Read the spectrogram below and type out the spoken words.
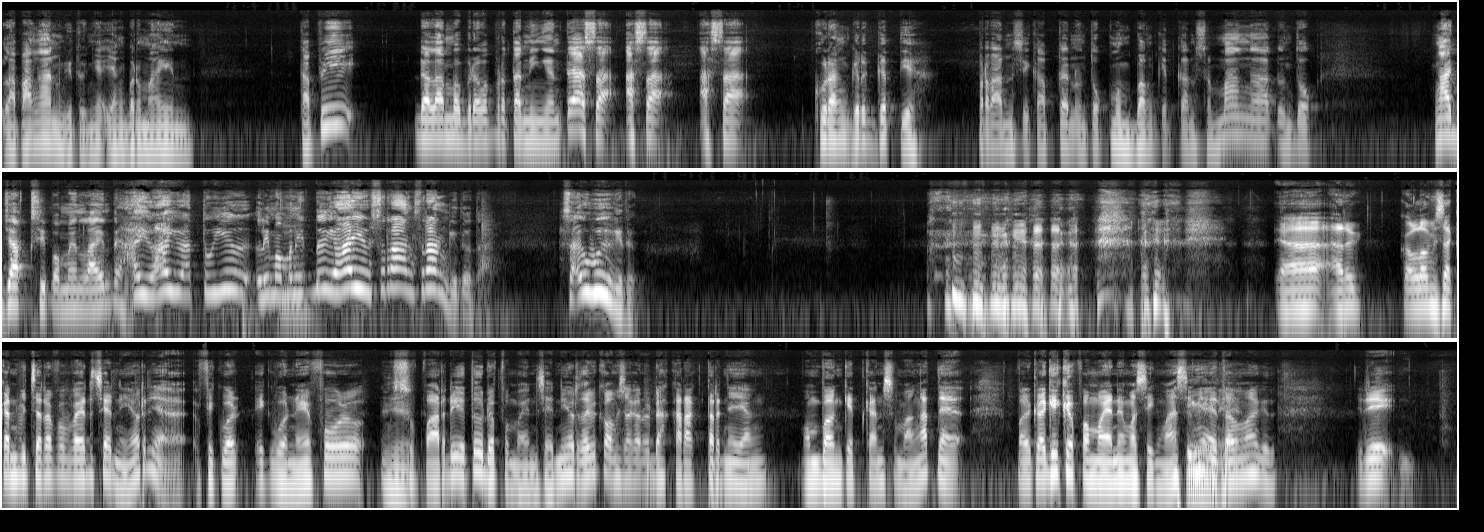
lapangan gitu nya yang bermain. Tapi dalam beberapa pertandingan teh asa asa asa kurang greget ya peran si kapten untuk membangkitkan semangat untuk ngajak si pemain lain teh ayo ayo atuh yeuh 5 menit deui ayo serang serang gitu tah. Asa eueuh gitu. Ya kalau misalkan bicara pemain seniornya Iqbal Nevo, Supardi itu udah pemain senior. Tapi kalau misalkan udah karakternya yang membangkitkan semangatnya balik lagi ke pemainnya masing-masing ya itu mah gitu. Jadi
